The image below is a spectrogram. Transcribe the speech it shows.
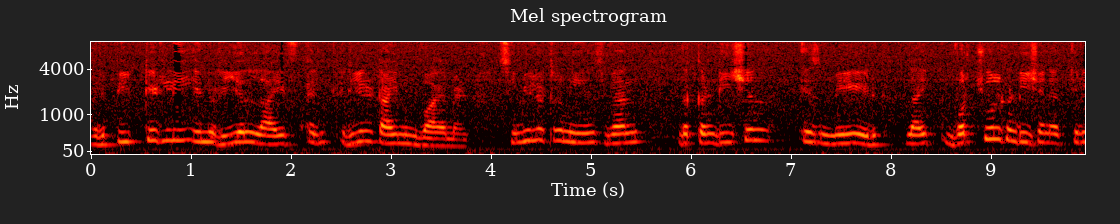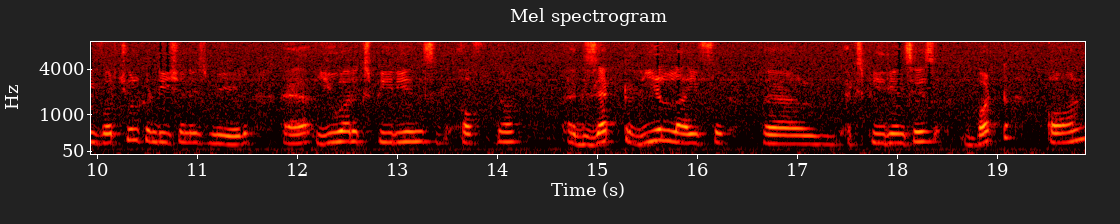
repeatedly in real life and real time environment. Simulator means when the condition is made like virtual condition actually virtual condition is made uh, you are experience of the exact real life uh, experiences but on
